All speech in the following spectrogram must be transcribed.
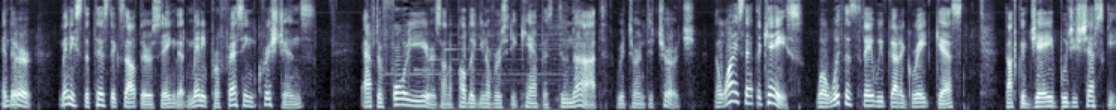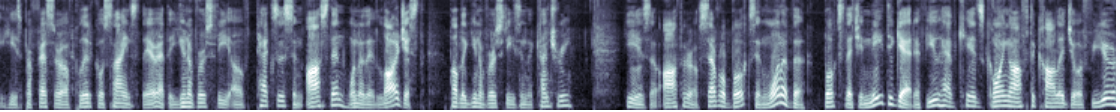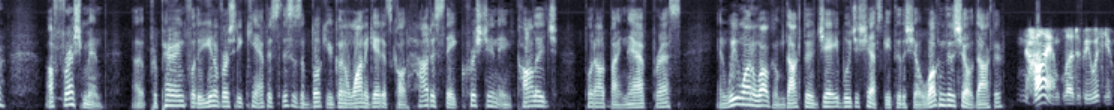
And there are many statistics out there saying that many professing Christians after four years on a public university campus do not return to church. Now, why is that the case? Well, with us today, we've got a great guest, Dr. Jay Budziszewski. He's professor of political science there at the University of Texas in Austin, one of the largest public universities in the country. He is the author of several books, and one of the books that you need to get if you have kids going off to college or if you're a freshman uh, preparing for the university campus. This is a book you're going to want to get. It's called How to Stay Christian in College, put out by Nav Press. And we want to welcome Dr. Jay Budziszewski to the show. Welcome to the show, Doctor. Hi, I'm glad to be with you.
